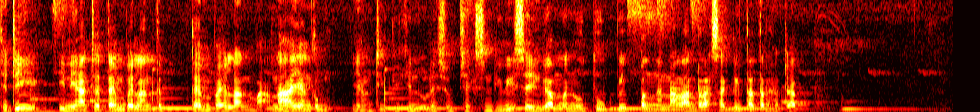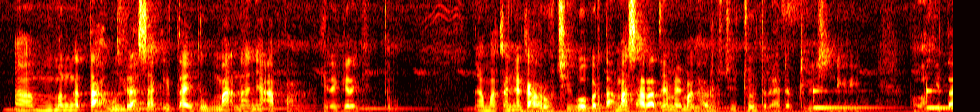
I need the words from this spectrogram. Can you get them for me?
jadi ini ada tempelan tempelan makna yang ke, yang dibikin oleh subjek sendiri sehingga menutupi pengenalan rasa kita terhadap um, mengetahui rasa kita itu maknanya apa kira-kira gitu. Nah makanya kawruh jiwa pertama syaratnya memang harus jujur terhadap diri sendiri bahwa kita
